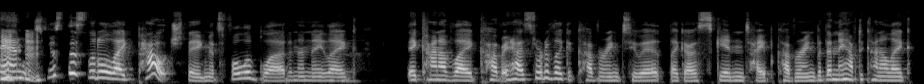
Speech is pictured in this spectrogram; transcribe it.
and it's just this little like pouch thing that's full of blood and then they like they kind of like cover it has sort of like a covering to it like a skin type covering but then they have to kind of like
